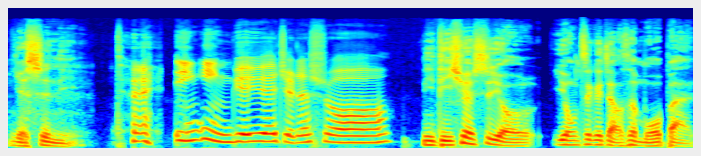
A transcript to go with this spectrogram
也是你。对，隐隐约约觉得说，你的确是有用这个角色模板。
